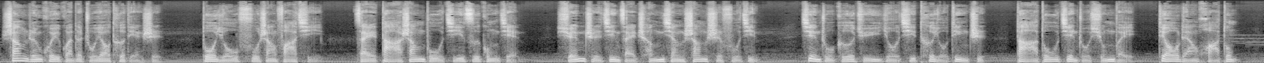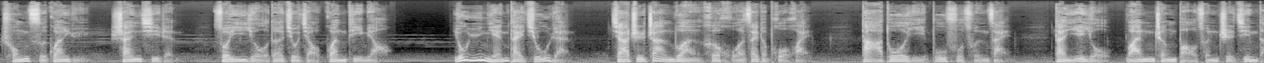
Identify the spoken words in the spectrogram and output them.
商人会馆的主要特点是。多由富商发起，在大商部集资共建，选址近在城乡商市附近，建筑格局有其特有定制，大都建筑雄伟，雕梁画栋，重似关羽。山西人，所以有的就叫关帝庙。由于年代久远，加之战乱和火灾的破坏，大多已不复存在，但也有完整保存至今的，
